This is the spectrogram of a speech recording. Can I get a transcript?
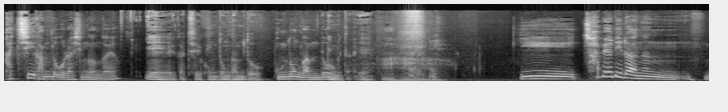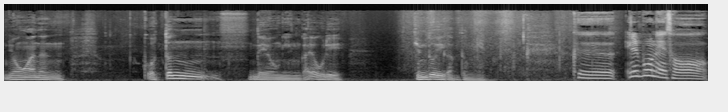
같이 감독을 하신 건가요? 예, 같이 공동 감독. 공동 감독입니다. 예. 아. 이 차별이라는 영화는 어떤 내용인가요? 우리 김도희 감독님. 그 일본에서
